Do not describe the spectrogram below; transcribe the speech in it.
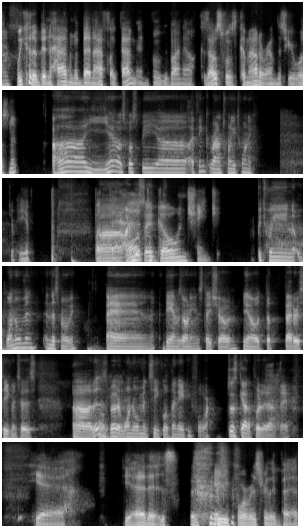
else? We could have been having a Ben Affleck Batman movie by now because that was supposed to come out around this year, wasn't it? Uh, yeah, it was supposed to be. Uh, I think around 2020. it? Yep. But Uh, they had to go and change it. Between Wonder Woman in this movie and the Amazonians, they showed you know the better sequences. Uh, this is a better Wonder Woman sequel than 84. Just got to put it out there. Yeah. Yeah, it is. 84 was really bad.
